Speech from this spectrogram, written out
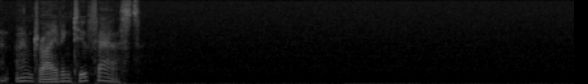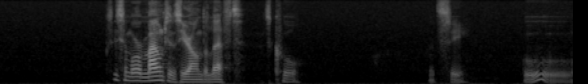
And I'm driving too fast. See some more mountains here on the left. It's cool. Let's see. Ooh.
